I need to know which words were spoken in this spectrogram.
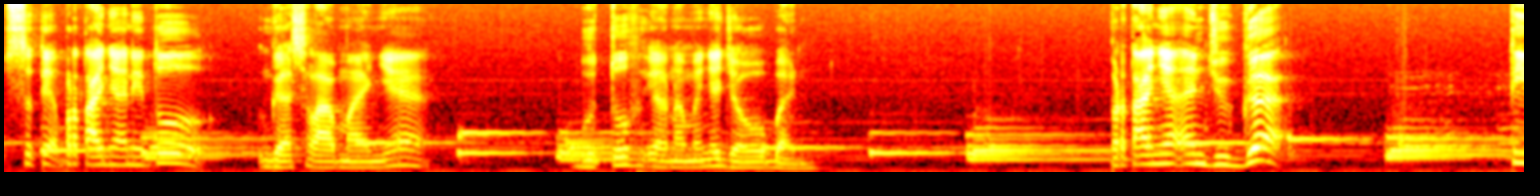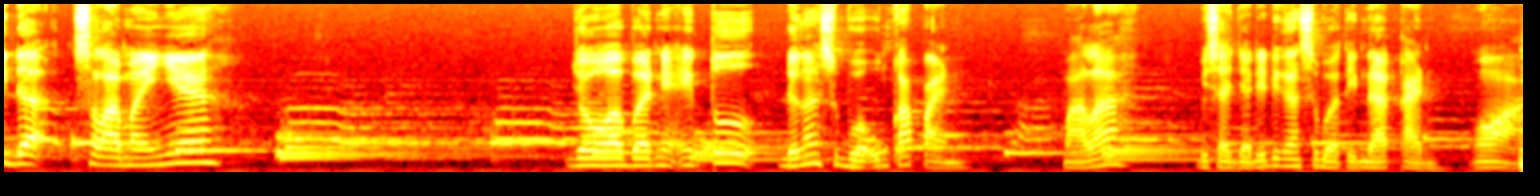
setiap pertanyaan itu nggak selamanya butuh yang namanya jawaban. Pertanyaan juga tidak selamanya jawabannya itu dengan sebuah ungkapan. Malah bisa jadi dengan sebuah tindakan. Wah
